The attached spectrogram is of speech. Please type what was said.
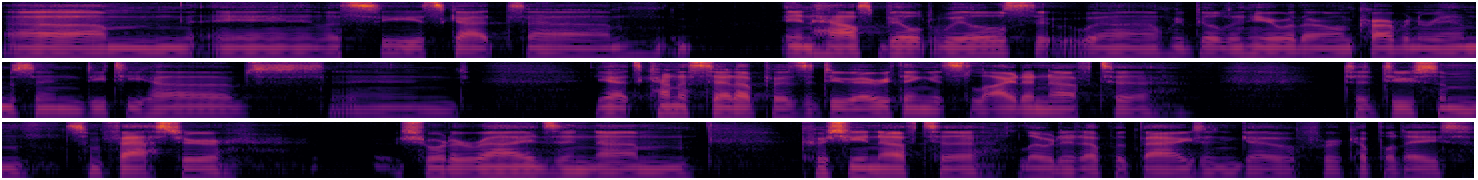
Um, and let's see, it's got um, in-house built wheels that uh, we build in here with our own carbon rims and DT hubs, and yeah, it's kind of set up as to do everything. It's light enough to to do some some faster, shorter rides, and um, cushy enough to load it up with bags and go for a couple days.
